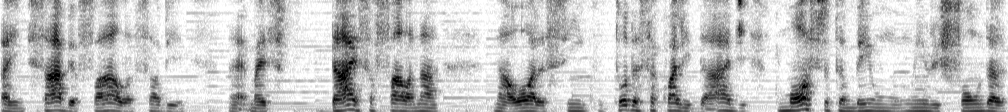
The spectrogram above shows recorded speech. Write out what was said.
a gente sabe a fala, sabe, né, mas dar essa fala na, na hora, assim, com toda essa qualidade, mostra também um, um Henry Fonda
